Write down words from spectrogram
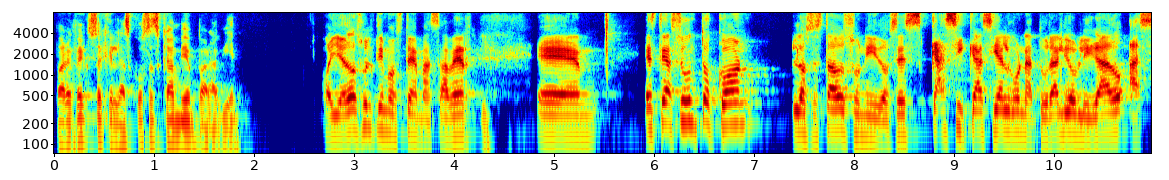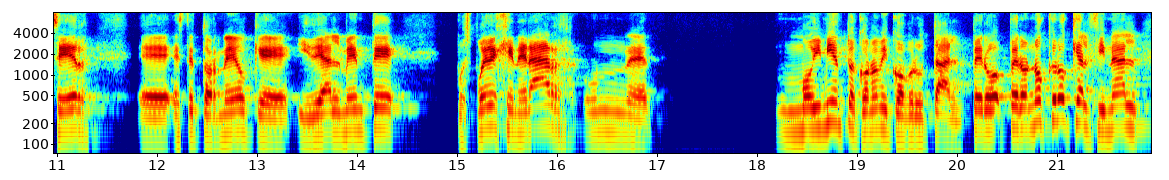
para efectos de que las cosas cambien para bien. Oye, dos últimos temas. A ver, eh, este asunto con los Estados Unidos es casi, casi algo natural y obligado hacer eh, este torneo que idealmente pues puede generar un, eh, movimiento económico brutal, pero, pero no creo que al final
